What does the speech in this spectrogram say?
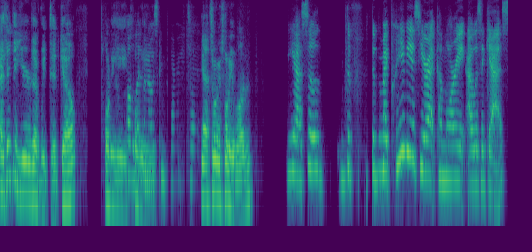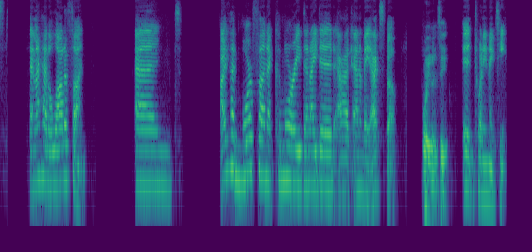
I think the year that we did go, twenty. Oh, like when I was comparing to. Yeah, twenty twenty one. Yeah, so the, the my previous year at Kumori, I was a guest, and I had a lot of fun, and I had more fun at Kumori than I did at Anime Expo. 2019. In 2019.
